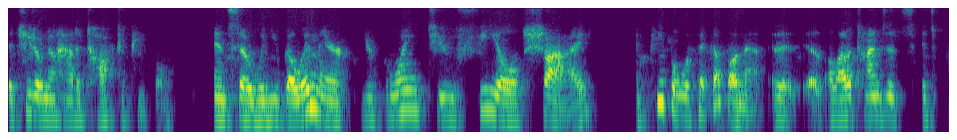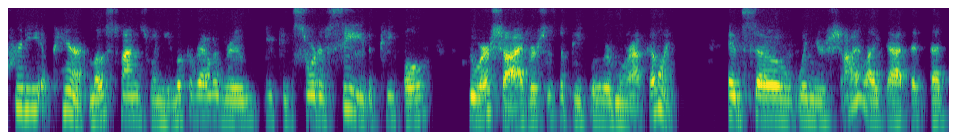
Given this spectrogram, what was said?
that you don't know how to talk to people. And so when you go in there, you're going to feel shy and people will pick up on that. Uh, uh, a lot of times it's it's pretty apparent. Most times when you look around a room, you can sort of see the people who are shy versus the people who are more outgoing. And so when you're shy like that, that, that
